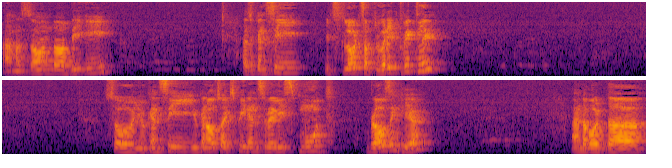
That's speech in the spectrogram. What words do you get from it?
amazon.de. As you can see, it loads up very quickly so you can see you can also experience really smooth browsing here and about the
